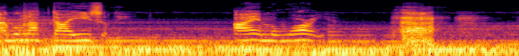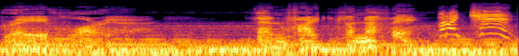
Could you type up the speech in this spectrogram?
I will not die easily. I am a warrior. Brave warrior. Then fight the nothing. But I can't!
